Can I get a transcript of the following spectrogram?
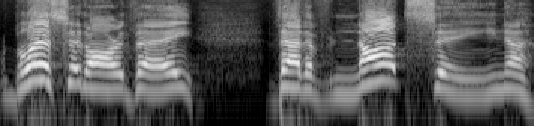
Blessed are they that have not seen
